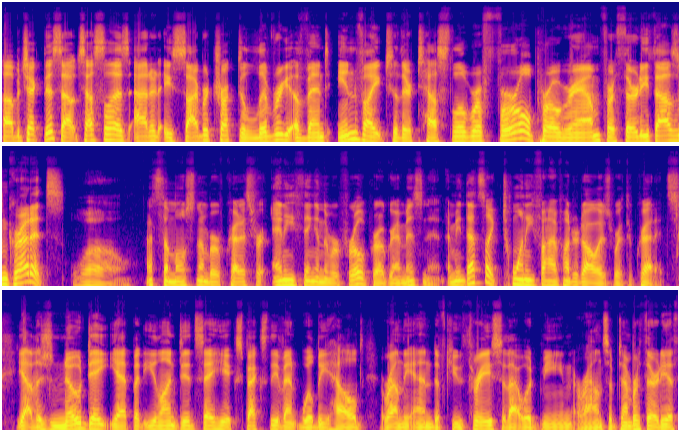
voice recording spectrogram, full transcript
Uh, but check this out Tesla has added a Cybertruck delivery event invite to their Tesla referral program for 30,000 credits. Whoa. That's the most number of credits for anything in the referral program, isn't it? I mean, that's like $2,500 worth of credits. Yeah, there's no date yet, but Elon did say he expects the event will be held around the end of Q3, so that would mean around September 30th.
